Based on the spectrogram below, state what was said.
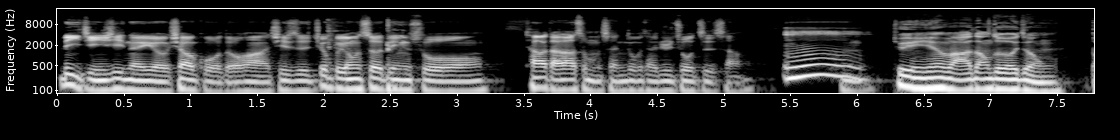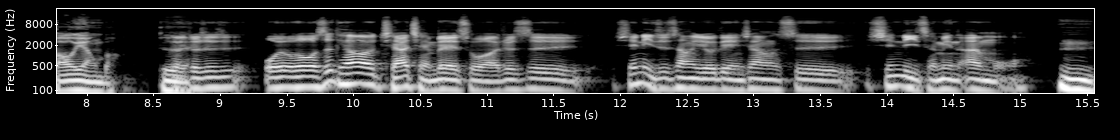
立即性的有效果的话，其实就不用设定说它要达到什么程度才去做智商。嗯，就你先把它当做一种保养吧，对对？就是我我是听到其他前辈说啊，就是心理智商有点像是心理层面的按摩。嗯，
